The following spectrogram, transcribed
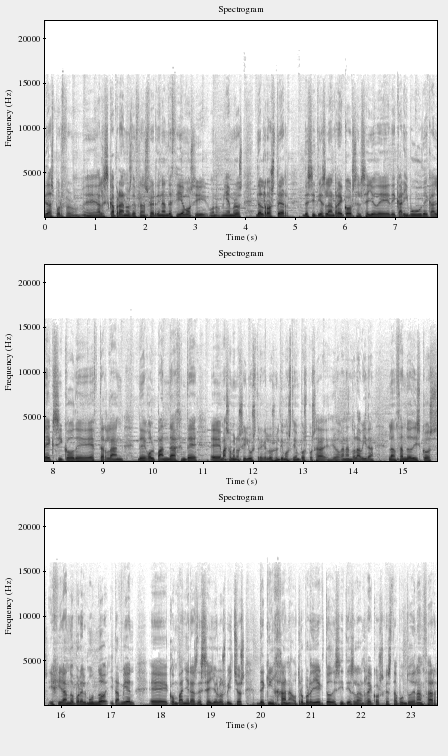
Producidas por Capranos de Franz Ferdinand, decíamos, y bueno, miembros del roster de City Slam Records, el sello de, de Caribou, de Calexico, de Efterlang, de Gold Panda, gente eh, más o menos ilustre que en los últimos tiempos pues, ha ido ganando la vida lanzando discos y girando por el mundo, y también eh, compañeras de sello Los Bichos de King Hanna, otro proyecto de City Slam Records que está a punto de lanzar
